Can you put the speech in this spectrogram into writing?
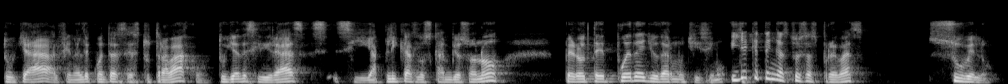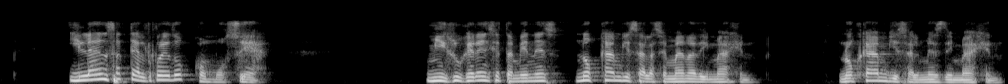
tú ya, al final de cuentas, es tu trabajo. Tú ya decidirás si aplicas los cambios o no, pero te puede ayudar muchísimo. Y ya que tengas tú esas pruebas, súbelo y lánzate al ruedo como sea. Mi sugerencia también es no cambies a la semana de imagen, no cambies al mes de imagen.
